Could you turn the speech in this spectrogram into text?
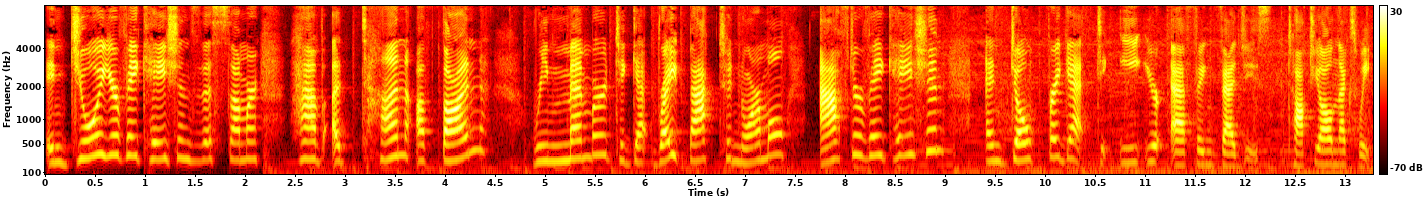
Enjoy your vacations this summer. Have a ton of fun. Remember to get right back to normal after vacation and don't forget to eat your effing veggies. Talk to y'all next week.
